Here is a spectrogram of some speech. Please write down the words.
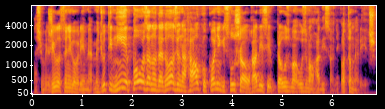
Znači, živjelo se u njegovo vrijeme. Međutim, nije povozano da je dolazio na halku kod njeg i slušao hadis i preuzmao, uzimao hadis od njega. O tome riječ.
